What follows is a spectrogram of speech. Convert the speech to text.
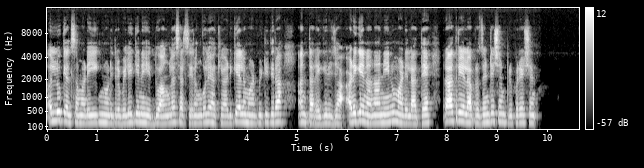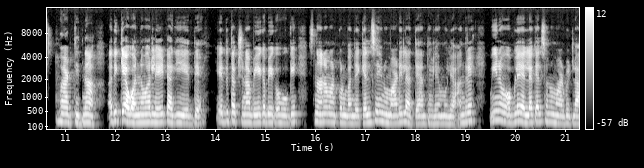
ಅಲ್ಲೂ ಕೆಲಸ ಮಾಡಿ, ಈಗ ನೋಡಿದರೆ ಬೆಳಿಗ್ಗೆನೇ ಎದ್ದು ಅಂಗ್ಲ ಸರಿಸಿ ರಂಗೋಲಿ ಹಾಕಿ ಅಡುಗೆ ಎಲ್ಲ ಮಾಡಿಬಿಟ್ಟಿದ್ದೀರಾ? ಅಂತಾರೆ ಗಿರಿಜಾ. ಅಡುಗೆನ? ನಾನೇನು ಮಾಡಿಲ್ಲ. ಅತ್ತೆ ರಾತ್ರಿ ಎಲ್ಲ ಪ್ರೆಸೆಂಟೇಷನ್ ಪ್ರಿಪರೇಷನ್ ಮಾಡ್ತಿದ್ನ? ಅದಕ್ಕೆ ಒನ್ ಅವರ್ ಲೇಟಾಗಿ ಎದ್ದೆ. ಎದ್ದ ತಕ್ಷಣ ಬೇಗ ಬೇಗ ಹೋಗಿ ಸ್ನಾನ ಮಾಡ್ಕೊಂಡು ಬಂದೆ. ಕೆಲಸ ಏನು ಮಾಡಿಲ್ಲ ಅತ್ತೆ ಅಂತಾಳೆ ಅಮೂಲ್ಯ. ಅಂದರೆ ಮೀನು ಒಬ್ಬಳೇ ಎಲ್ಲ ಕೆಲಸನೂ ಮಾಡಿಬಿಟ್ಲಾ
